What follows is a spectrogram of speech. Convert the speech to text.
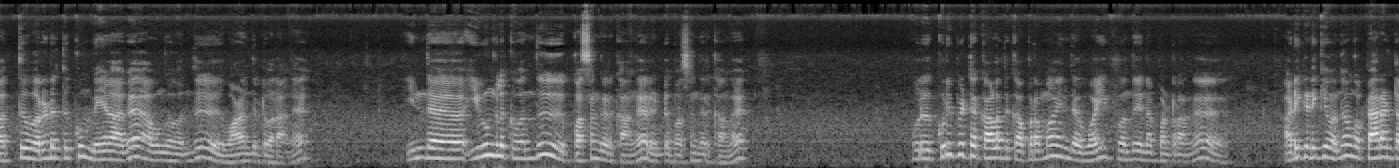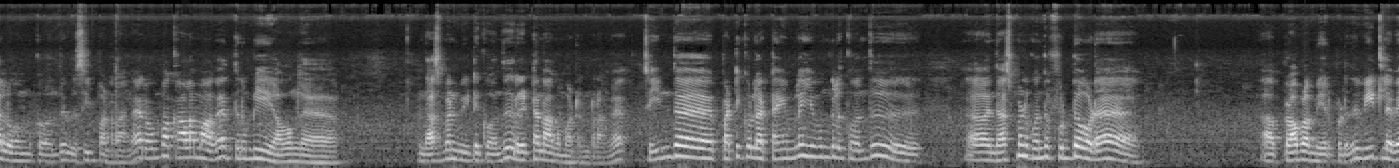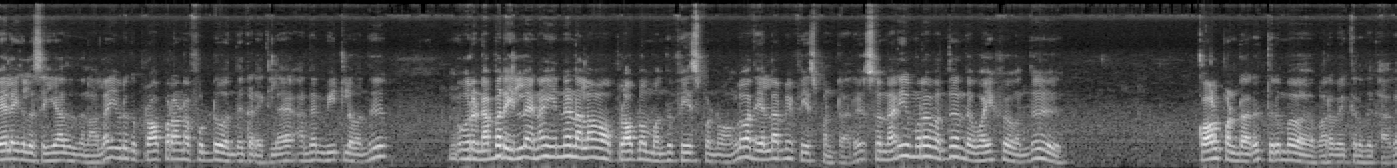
பத்து வருடத்துக்கும் மேலாக அவங்க வந்து வாழ்ந்துட்டு வராங்க. இந்த இவங்களுக்கு வந்து பசங்க இருக்காங்க ரெண்டு பசங்க இருக்காங்க. ஒரு குறிப்பிட்ட காலத்துக்கு அப்புறமா இந்த ஒய்ஃப் வந்து என்ன பண்ணுறாங்க அடிக்கடிக்கு வந்து அவங்க பேரண்டல் ஹோமுக்கு வந்து விசிட் பண்ணுறாங்க ரொம்ப காலமாக திரும்பி அவங்க அந்த ஹஸ்பண்ட் வீட்டுக்கு வந்து ரிட்டர்ன் ஆக மாட்டேன்றாங்க. ஸோ இந்த பர்டிகுலர் டைமில் இவங்களுக்கு வந்து இந்த ஹஸ்பண்டுக்கு வந்து ஃபுட்டோட ப்ராப்ளம் ஏற்படுது. வீட்டில் வேலைகளை செய்யாததுனால இவருக்கு ப்ராப்பரான ஃபுட்டு வந்து கிடைக்கல. அண்ட் தென் வீட்டில் வந்து ஒரு நபர் இல்லைன்னா என்னென்னலாம் ப்ராப்ளம் வந்து ஃபேஸ் பண்ணுவாங்களோ அது எல்லாமே ஃபேஸ் பண்ணுறாரு ஸோ நிறைய முறை வந்து அந்த ஒய்ஃபை வந்து கால் பண்ணுறாரு திரும்ப வர வைக்கிறதுக்காக.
